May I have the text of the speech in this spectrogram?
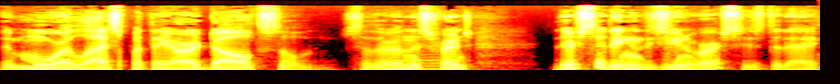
more or less, but they are adults. So, so they're on this mm-hmm. fringe. They're sitting in these universities today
